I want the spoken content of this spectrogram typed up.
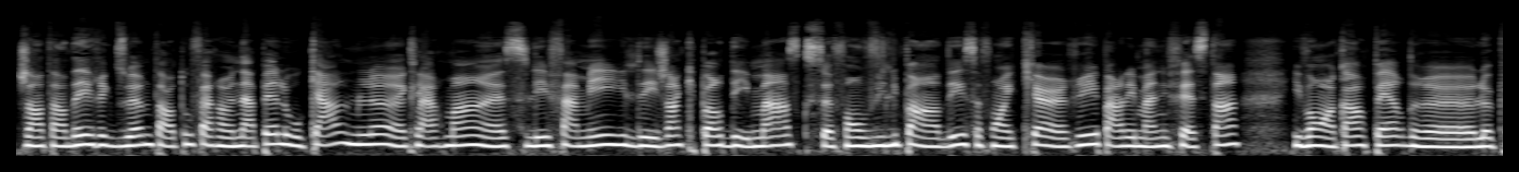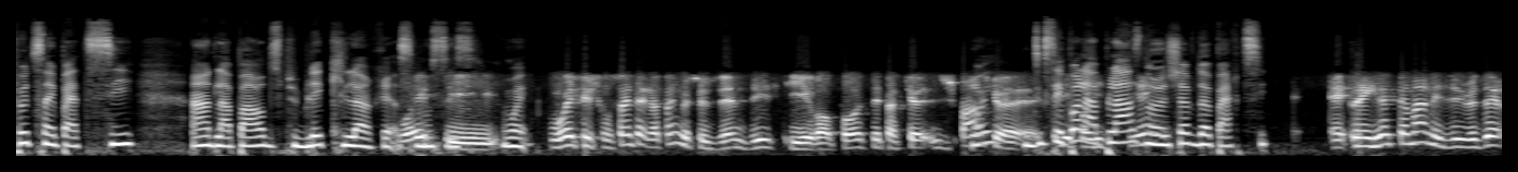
j'entendais Éric Duhem tantôt faire un appel au calme. Là, clairement, si les familles, les gens qui portent des masques se font vilipender, se font écœurer par les manifestants, ils vont encore perdre le peu de sympathie hein, de la part du public qui leur reste. Oui, oui. oui puis je trouve ça intéressant que M. Duhem dise qu'il ira pas, parce que je pense que c'est pas la place d'un chef de parti. Eh, exactement, mais je veux dire,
